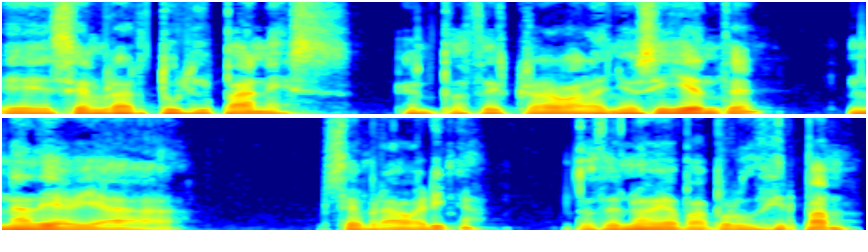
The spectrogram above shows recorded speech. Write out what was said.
eh, sembrar tulipanes. Entonces, claro, al año siguiente nadie había sembrado harina, entonces no había para producir pan.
